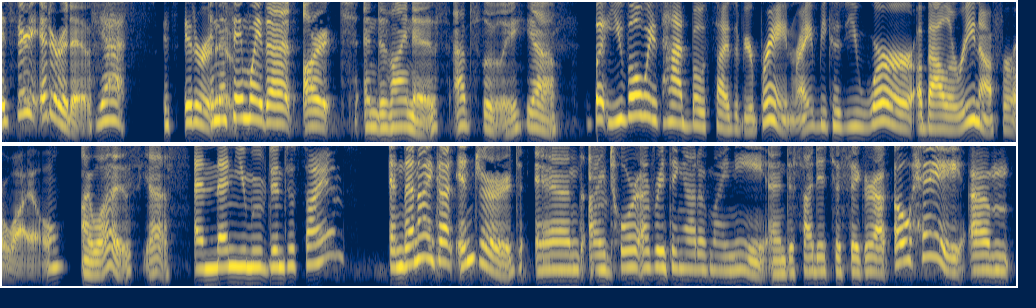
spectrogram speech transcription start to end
It's very iterative. Yes, it's iterative. In the same way that art and design is. Absolutely. Yeah. But you've always had both sides of your brain, right? Because you were a ballerina for a while. I was, yes. And then you moved into science? And then I got injured and I mm. tore everything out of my knee and decided to figure out, oh, hey, um,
